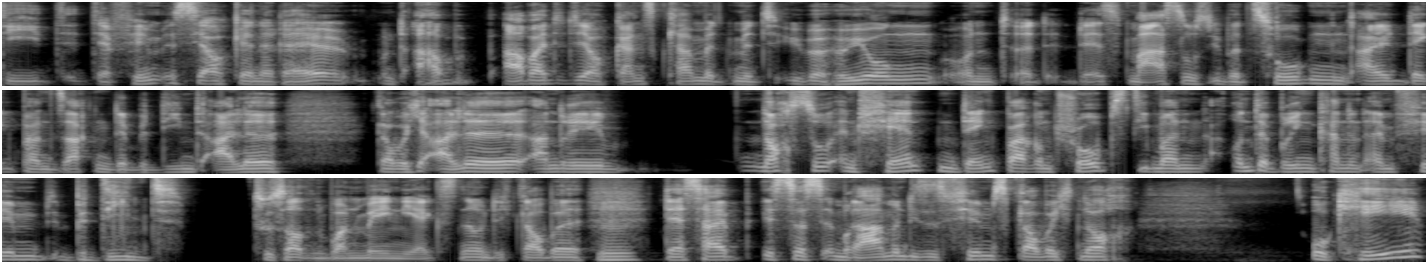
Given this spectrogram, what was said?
Die, der Film ist ja auch generell und arbeitet ja auch ganz klar mit, mit Überhöhungen und äh, der ist maßlos überzogen in allen denkbaren Sachen. Der bedient alle, glaube ich, alle, André, noch so entfernten denkbaren Tropes, die man unterbringen kann in einem Film, bedient. 2001 Maniacs. Ne? Und ich glaube, mhm. deshalb ist das im Rahmen dieses Films, glaube ich, noch okay.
